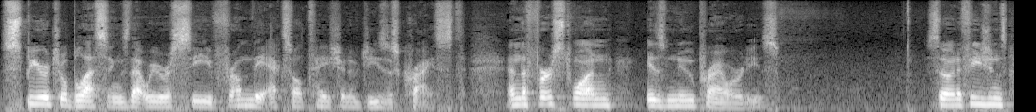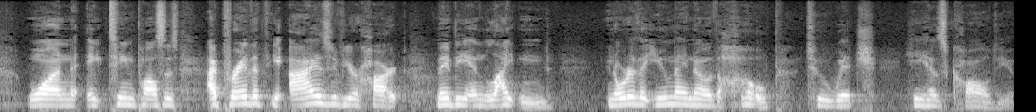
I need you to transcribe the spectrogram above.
spiritual blessings that we receive from the exaltation of Jesus Christ. And the first one is new priorities. So in Ephesians 1 18, Paul says, I pray that the eyes of your heart may be enlightened in order that you may know the hope to which he has called you.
